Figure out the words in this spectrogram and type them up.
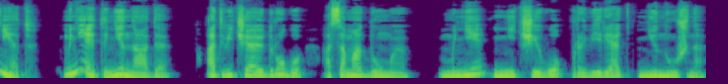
Нет, мне это не надо. Отвечаю другу, а сама думаю, мне ничего проверять не нужно.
